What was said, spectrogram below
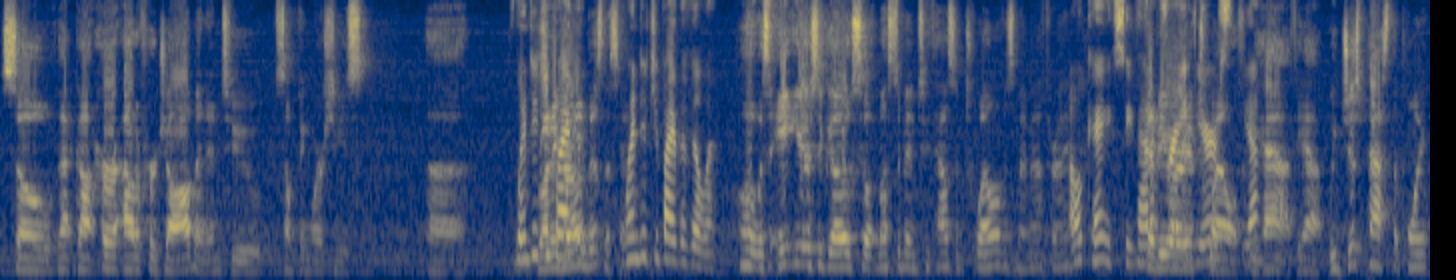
So that got her out of her job and into something where she's. Uh, When did you running buy her the own business now. When did you buy the villa? oh, it was eight years ago, so it must have been 2012. Is my math right? Okay, so you've had February it for of eight years. 12. Yeah. We have, yeah. We just passed the point.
